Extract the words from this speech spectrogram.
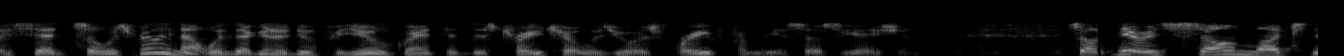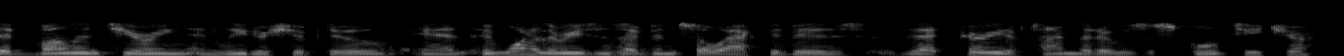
I said, so it's really not what they're going to do for you. Granted, this trade show is yours free from the association. So there is so much that volunteering and leadership do. And, and one of the reasons I've been so active is that period of time that I was a school teacher.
